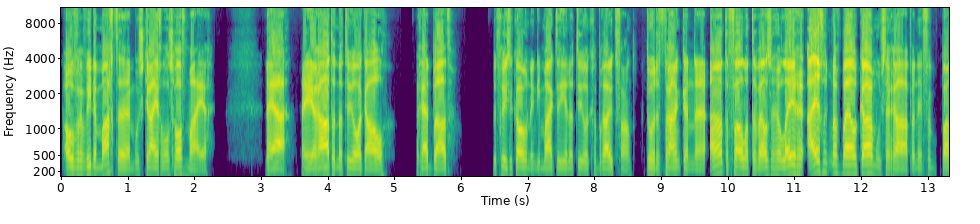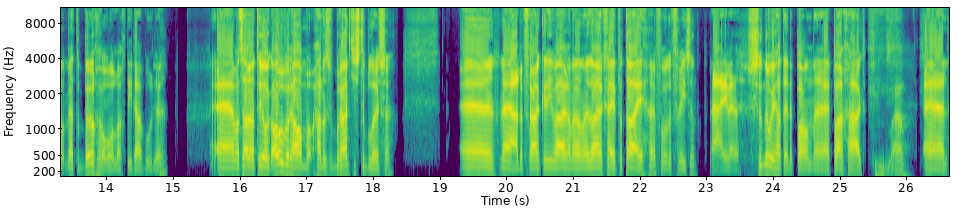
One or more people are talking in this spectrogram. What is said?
Over wie de macht uh, moest krijgen als Hofmeijer. Nou ja, en je raadt het natuurlijk al. Redbad, de Friese koning, die maakte hier natuurlijk gebruik van. Door de Franken uh, aan te vallen terwijl ze hun leger eigenlijk nog bij elkaar moesten rapen. In verband met de burgeroorlog die daar woedde. Uh, want ze hadden natuurlijk overal hadden ze brandjes te blussen. En nou ja, de Franken die waren dan uiteindelijk geen partij hè, voor de Friesen. Nou, die werden snoei had in de pan, uh, pan gehaakt. Wauw. En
